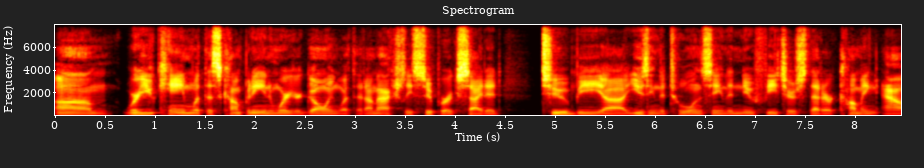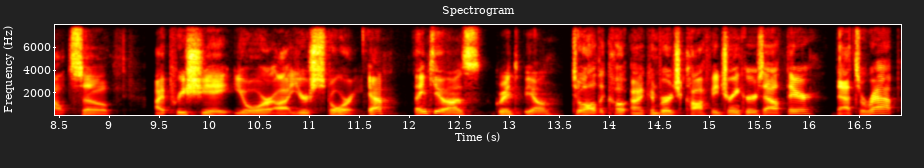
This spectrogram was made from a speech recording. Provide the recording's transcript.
um, where you came with this company and where you're going with it. I'm actually super excited to be uh, using the tool and seeing the new features that are coming out. So I appreciate your uh, your story. Yeah, Thank you. Was great to be on. To all the co- uh, Converge coffee drinkers out there, that's a wrap.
